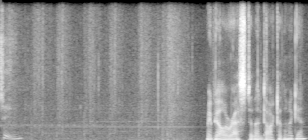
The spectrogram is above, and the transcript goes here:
Soon? Maybe I'll rest and then talk to them again?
